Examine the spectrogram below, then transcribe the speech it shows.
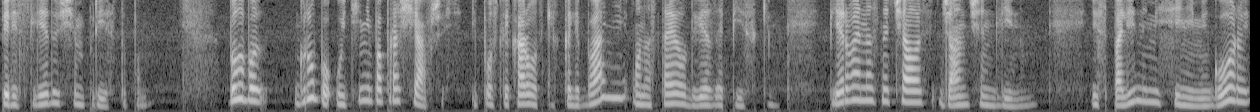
перед следующим приступом. Было бы грубо уйти не попрощавшись, и после коротких колебаний он оставил две записки. Первая назначалась Джан Чинлину. «Исполинами синими горы,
